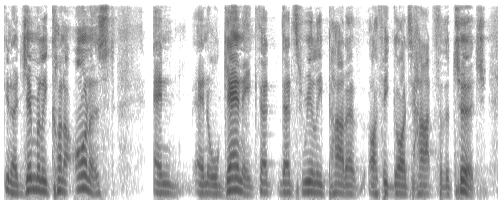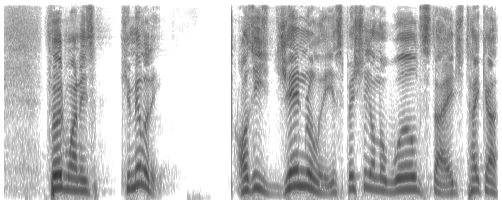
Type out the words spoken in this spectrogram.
you know, generally kind of honest and and organic. That that's really part of I think God's heart for the church. Third one is humility. Aussies generally, especially on the world stage, take a,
